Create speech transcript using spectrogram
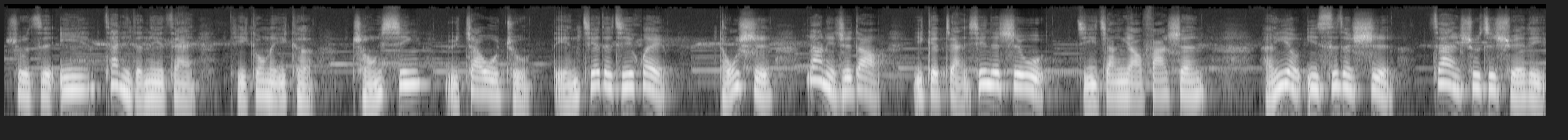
数字一在你的内在提供了一个重新与造物主连接的机会，同时让你知道一个崭新的事物即将要发生。很有意思的是，在数字学里，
